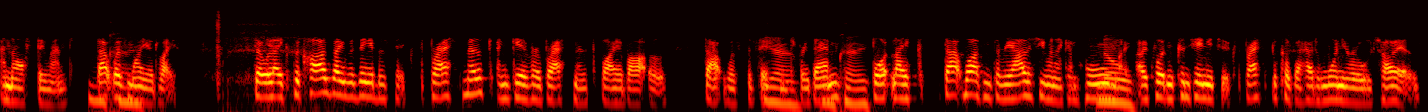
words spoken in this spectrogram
and off they went. That was my advice. So, like, because I was able to express milk and give her breast milk by a bottle, that was sufficient Yeah, for them. okay. But like, that wasn't the reality when I came home. No. I, I couldn't continue to express because I had a one-year-old child.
